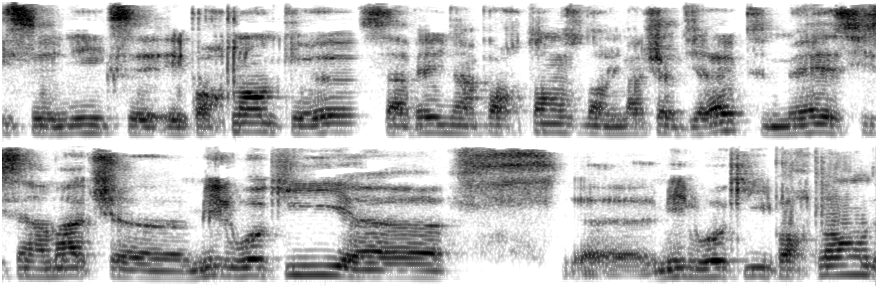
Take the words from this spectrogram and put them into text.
Phoenix et, et, Portland que ça avait une importance dans les match-ups directs. Mais si c'est un match Milwaukee, Milwaukee Portland,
